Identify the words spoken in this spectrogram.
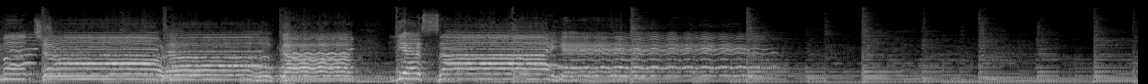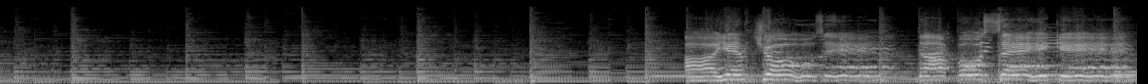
a child of God. Yes, I am. I am chosen, not forsaken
